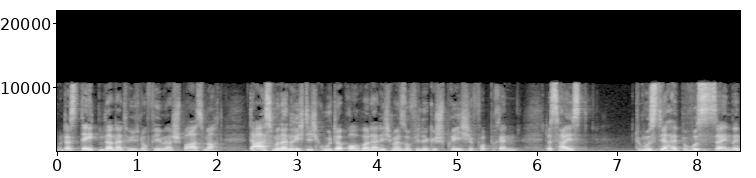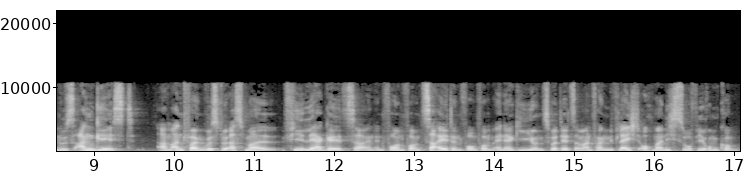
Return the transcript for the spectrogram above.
und das Daten dann natürlich noch viel mehr Spaß macht. Da ist man dann richtig gut, da braucht man dann nicht mehr so viele Gespräche verbrennen. Das heißt, du musst dir halt bewusst sein, wenn du es angehst, am Anfang wirst du erstmal viel Lehrgeld zahlen, in Form von Zeit, in Form von Energie und es wird jetzt am Anfang vielleicht auch mal nicht so viel rumkommen.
